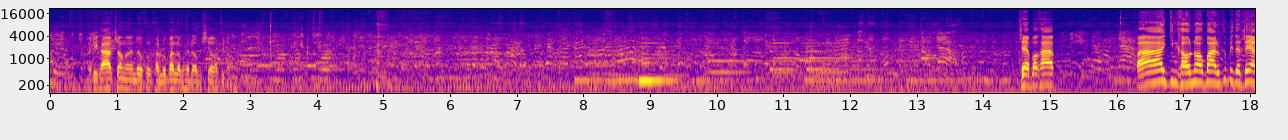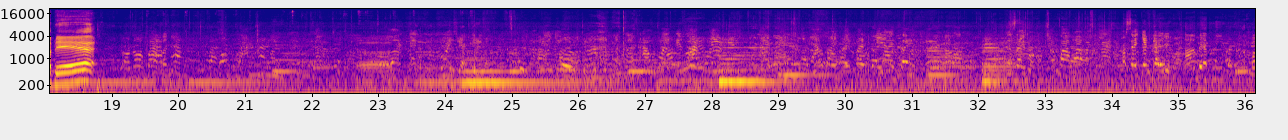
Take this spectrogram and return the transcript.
มันอยู่สวัสดีครับ ช่องเงินโดยคนขับรถบัสเราเพิ่นออฟฟิเชียลครับพี่น้องแซ่บบ่ครับ ไปกินข้าวนอกบ้านก็เป็นแต่แซ่บแท้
